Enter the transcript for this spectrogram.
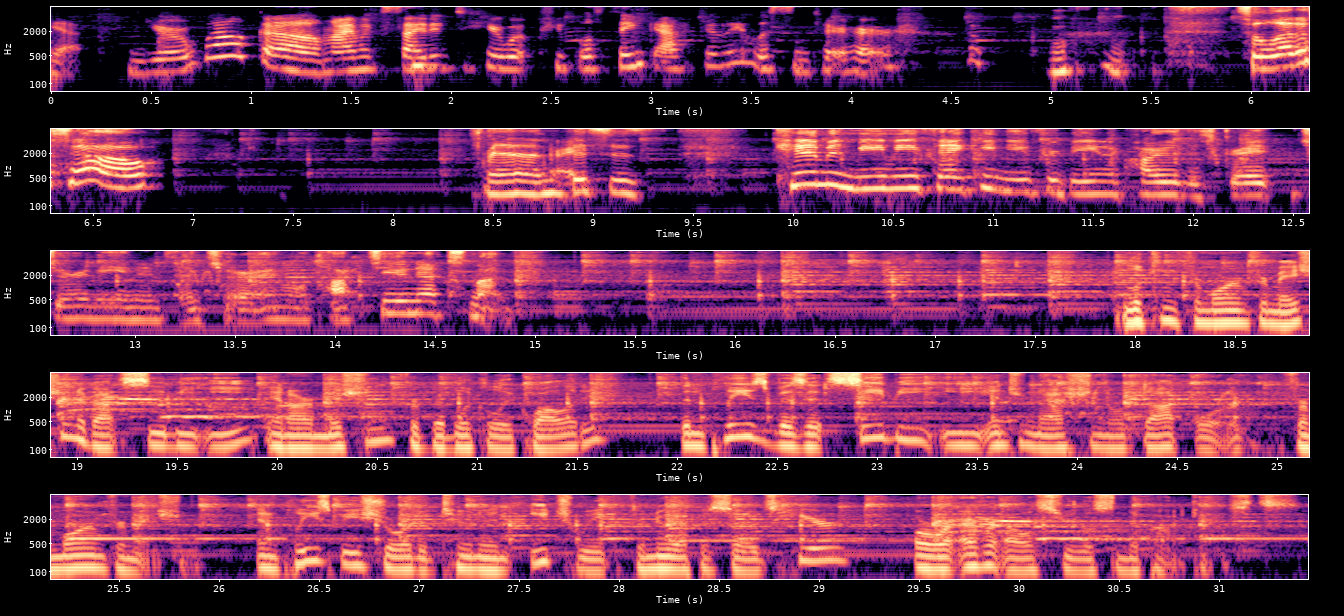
Yeah you're welcome. I'm excited to hear what people think after they listen to her. Mm-hmm. so let us know. And right. this is kim and mimi thanking you for being a part of this great journey and adventure and we'll talk to you next month Looking for more information about CBE and our mission for biblical equality? Then please visit cbeinternational.org for more information. And please be sure to tune in each week for new episodes here or wherever else you listen to podcasts.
